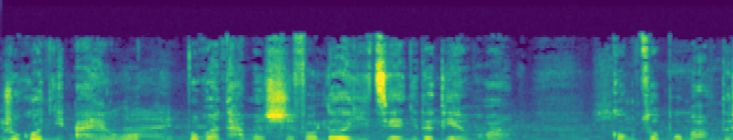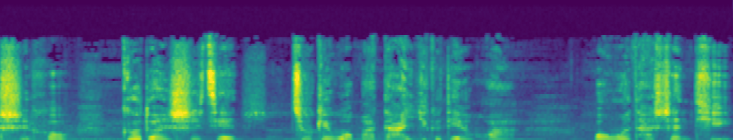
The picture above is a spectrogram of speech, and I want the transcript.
如果你爱我，不管他们是否乐意接你的电话，工作不忙的时候，隔段时间就给我妈打一个电话。问问他身体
